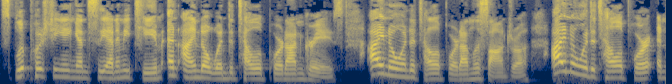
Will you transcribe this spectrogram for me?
split pushing against the enemy team, and I know when to teleport on Graves. I know when to teleport on Lissandra. I know when to teleport and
